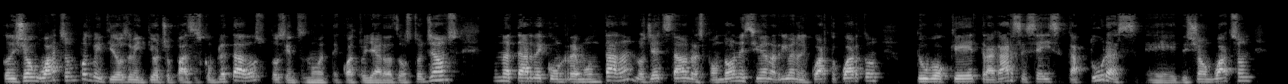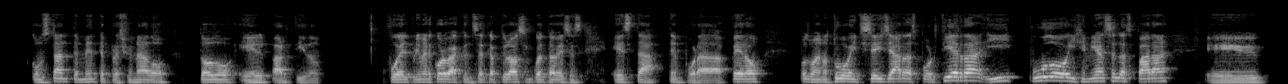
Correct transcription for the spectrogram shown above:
Con Sean Watson, pues 22 de 28 pases completados, 294 yardas, dos touchdowns. Una tarde con remontada, los Jets estaban respondones, iban arriba en el cuarto cuarto, tuvo que tragarse seis capturas eh, de Sean Watson, constantemente presionado todo el partido. Fue el primer quarterback en ser capturado 50 veces esta temporada, pero pues bueno, tuvo 26 yardas por tierra y pudo ingeniárselas para eh,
